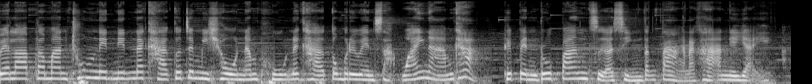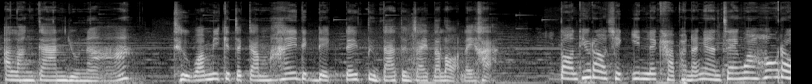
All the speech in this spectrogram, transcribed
เวลาประมาณทุ่มนิดๆนะคะ ก็จะมีโชว์น้ำพุนะคะ ตรงบริเวณสระว่ายน้ำค่ะ ที่เป็นรูปปั้นเสือสิงห์ต่างๆนะคะ อันใหญ่ๆอลังการอยู่นะถือว่ามีกิจกรรมให้เด็กๆ ได้ตื่นตาตื่นใจตลอดเลยค่ะ ตอนที่เราเช็คอินนะคะพนักงานแจ้งว่าห้องเรา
